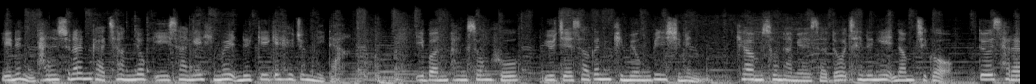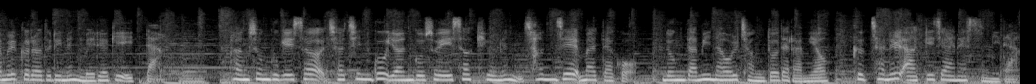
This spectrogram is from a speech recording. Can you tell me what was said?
이는 단순한 가창력 이상의 힘을 느끼게 해줍니다. 이번 방송 후 유재석은 김용빈 씨는 겸손하면서도 재능이 넘치고 또 사람을 끌어들이는 매력이 있다. 방송국에서 저 친구 연구소에서 키우는 천재 맞다고 농담이 나올 정도다라며 극찬을 아끼지 않았습니다.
